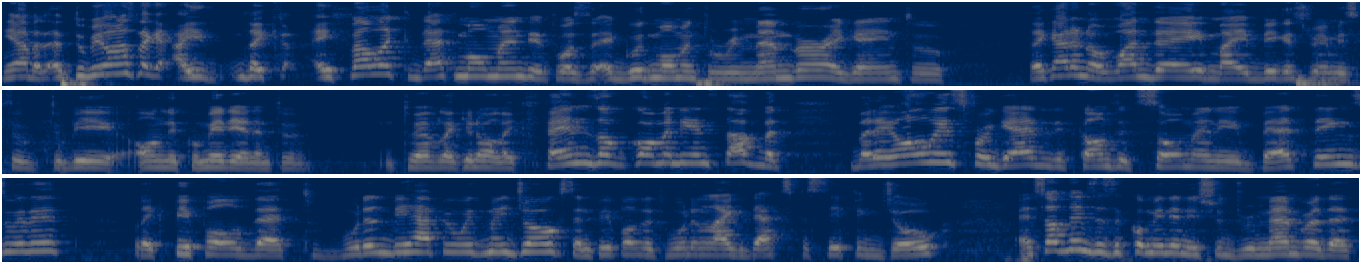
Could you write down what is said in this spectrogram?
Yeah, but uh, to be honest, like I like I felt like that moment it was a good moment to remember again to like I don't know, one day my biggest dream is to to be only comedian and to to have like, you know, like fans of comedy and stuff, but but I always forget that it comes with so many bad things with it. Like people that wouldn't be happy with my jokes and people that wouldn't like that specific joke. And sometimes as a comedian you should remember that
